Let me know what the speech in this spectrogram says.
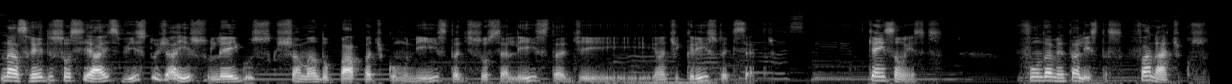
nas redes sociais visto já isso, leigos chamando o Papa de comunista, de socialista, de anticristo, etc. Quem são esses? fundamentalistas, fanáticos.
